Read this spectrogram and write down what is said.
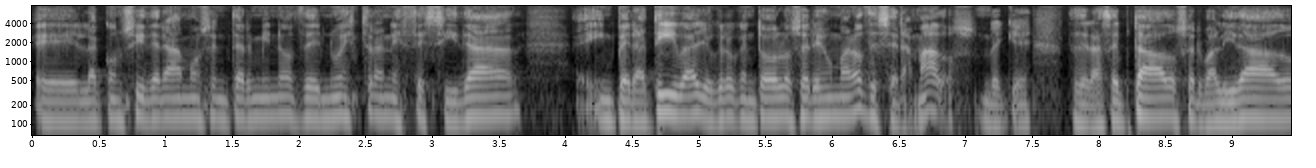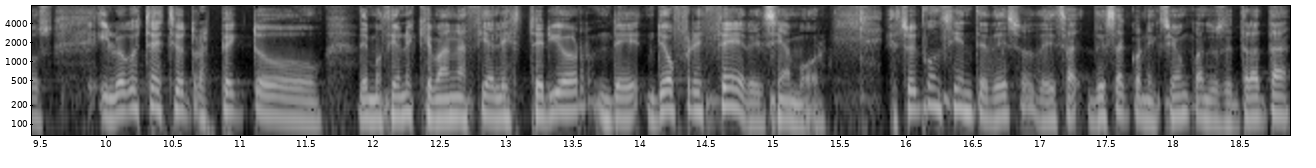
eh, la consideramos en términos de nuestra necesidad imperativa, yo creo que en todos los seres humanos, de ser amados, de, que, de ser aceptados, ser validados. Y luego está este otro aspecto de emociones que van hacia el exterior, de, de ofrecer ese amor. Estoy consciente de eso, de esa, de esa conexión cuando se trata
